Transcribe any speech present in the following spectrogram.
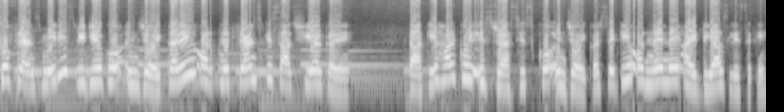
सो फ्रेंड्स मेरी इस वीडियो को एंजॉय करें और अपने फ्रेंड्स के साथ शेयर करें ताकि हर कोई इस ड्रेसेस को एंजॉय कर सके और नए नए आइडियाज़ ले सकें।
